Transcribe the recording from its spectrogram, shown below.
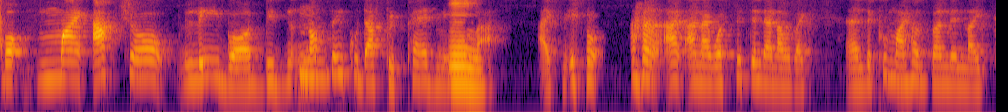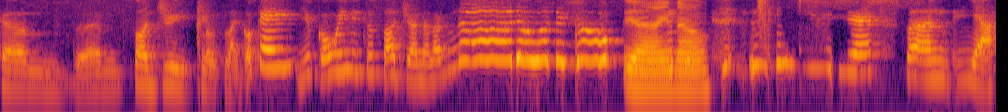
but my actual labor did mm. nothing could have prepared me mm. for that. I feel, and, and, I was sitting there and I was like, and they put my husband in like um, um, surgery clothes, like, okay, you're going into surgery, and I'm like, no, I don't want to go. Yeah, I know. yeah. So and yeah,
